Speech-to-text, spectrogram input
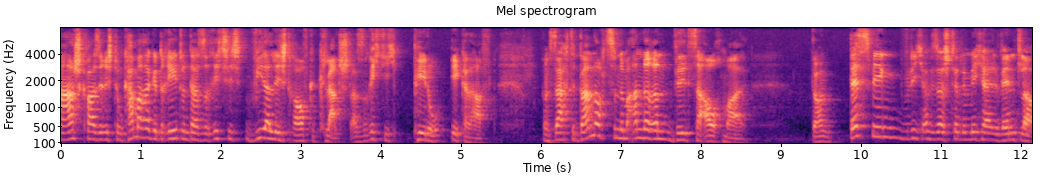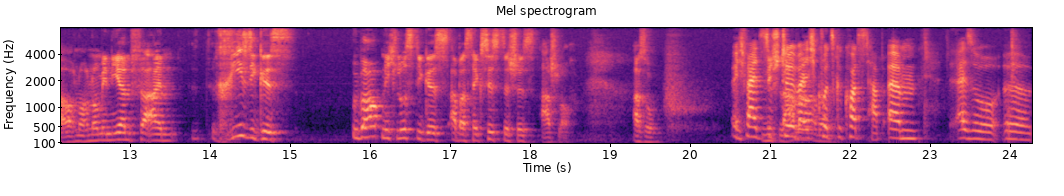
Arsch quasi Richtung Kamera gedreht und da so richtig widerlich drauf geklatscht. Also richtig pedo-ekelhaft. Und sagte dann noch zu einem anderen, willst du auch mal? Und deswegen würde ich an dieser Stelle Michael Wendler auch noch nominieren für ein riesiges, überhaupt nicht lustiges, aber sexistisches Arschloch. Also. Ich war jetzt zu so still, Lama, weil ich kurz gekotzt habe. Ähm, also, äh,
